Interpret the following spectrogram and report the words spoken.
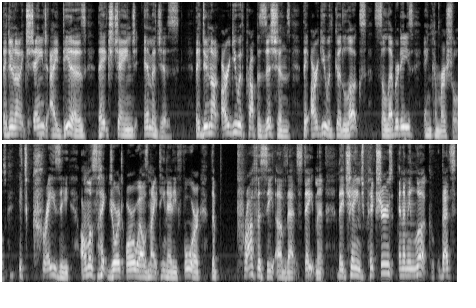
They do not exchange ideas, they exchange images. They do not argue with propositions, they argue with good looks, celebrities, and commercials. It's crazy, almost like George Orwell's 1984, the prophecy of that statement. They change pictures and I mean look, that's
